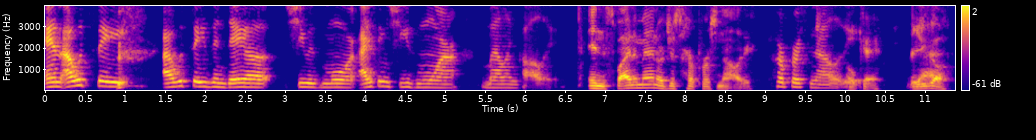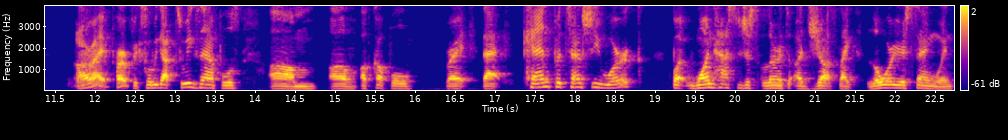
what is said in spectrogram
And I would say I would say Zendaya, she was more I think she's more melancholy. In Spider Man or just her personality? Her personality. Okay. There Yeah. you go. Yeah. All right, perfect. So we got two examples um, of a couple, right, that can potentially work, but one has to just learn to adjust, like lower your sanguine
